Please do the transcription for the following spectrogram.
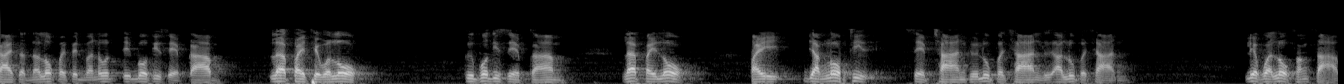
กายสัตว์นรกไปเป็นมนุษย์ที่โลกที่เสพกาม และไปเทวโลก คือพวกที่เสพกาม และไปโลกไปยังโลกที่เสพฌานคือรูปฌานหรืออรูปฌานเรียกว่าโลกทั้งสาม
